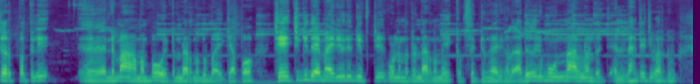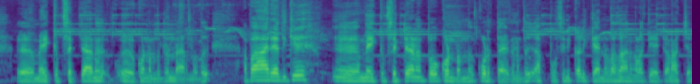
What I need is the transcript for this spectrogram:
ചെറുപ്പത്തിൽ എന്റെ മാമൻ പോയിട്ടുണ്ടായിരുന്നു ദുബായിക്ക്. അപ്പോൾ ചേച്ചിക്ക് ഇതേമാതിരി ഒരു ഗിഫ്റ്റ് കൊണ്ടുവന്നിട്ടുണ്ടായിരുന്നു മേക്കപ്പ് സെറ്റും കാര്യങ്ങളും. അത് ഒരു മൂന്ന് നാളിലുണ്ട് എല്ലാ ചേച്ചിമാർക്കും മേക്കപ്പ് സെറ്റാണ് കൊണ്ടുവന്നിട്ടുണ്ടായിരുന്നത്. അപ്പോൾ ആരാധിക്ക് മേക്കപ്പ് സെറ്റാണ് ഇപ്പോൾ കൊണ്ടുവന്ന് കൊടുത്തേക്കണത്? അപ്പൂസിന് കളിക്കാനുള്ള സാധനങ്ങളൊക്കെ ആയിട്ടാണ് അച്ഛൻ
